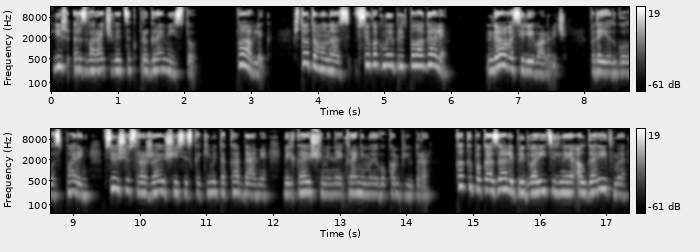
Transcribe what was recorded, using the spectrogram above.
лишь разворачивается к программисту. «Павлик, что там у нас? Все, как мы и предполагали?» «Да, Василий Иванович», — подает голос парень, все еще сражающийся с какими-то кодами, мелькающими на экране моего компьютера. Как и показали предварительные алгоритмы,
